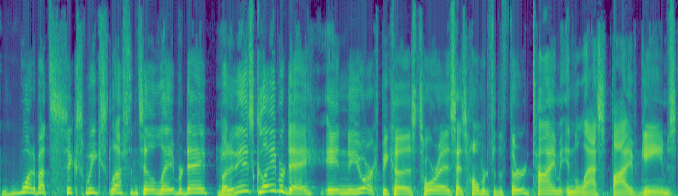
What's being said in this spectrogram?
what, about six weeks left until Labor Day? But it is Labor Day in New York because Torres has homered for the third time in the last five games.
